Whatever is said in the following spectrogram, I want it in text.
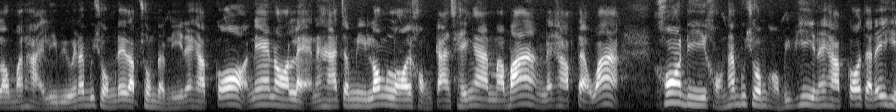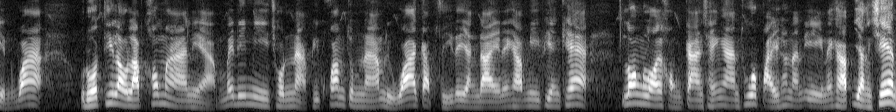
เรามาถ่ายรีวิวให้ท่านผู้ชมได้รับชมแบบนี้นะครับก็แน่นอนแหละนะฮะจะมีร่องรอยของการใช้งานมาบ้างนะครับ แต่ว่าข้อดีของท่านผู้ชมของพี่ๆนะครับก็จะได้เห็นว่ารถที่เรารับเข้ามาเนี่ยไม่ได้มีชนหนักพลิกคว่ำจมน้ำหรือว่ากับสีแต่อย่างใดนะครับมีเพียงแค่ ร่องรอยของการใช้งานทั่วไปเท่านั้นเองนะครับ อย่างเช่น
